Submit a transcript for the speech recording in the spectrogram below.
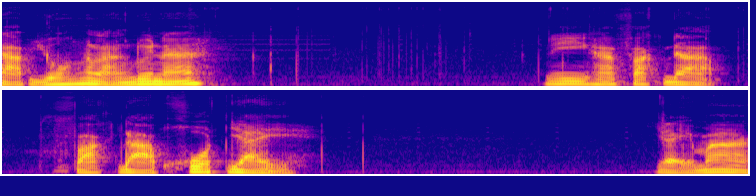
ดาบอยู่ข้างหลังด้วยนะ นี่ครับฝักดาบฝักดาบโคตรใหญ่ ใหญ่มาก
